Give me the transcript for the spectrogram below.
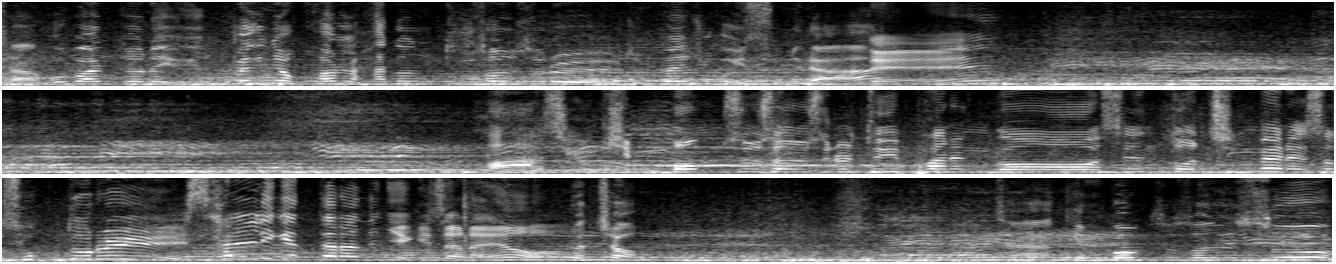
자 후반전에 윙백 역할을 하던 두 선수를 좀 빼주고 있습니다. 네. 아 지금 김범수 선수를 투입하는 것은 또 측면에서 속도를 살리겠다라는 얘기잖아요. 그렇죠. 자 김범수 선수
